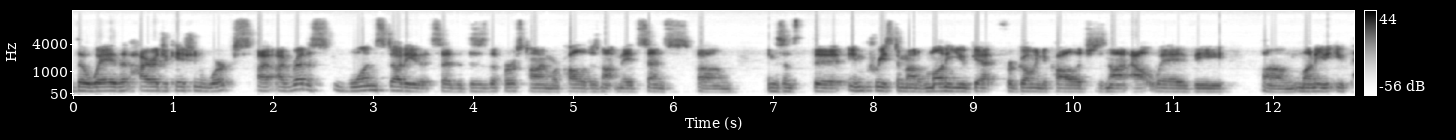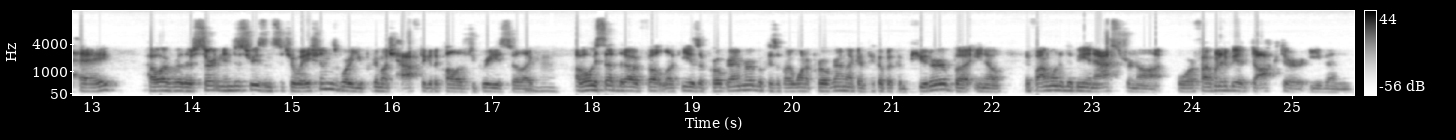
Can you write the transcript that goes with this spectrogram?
the way that higher education works. I, I read a, one study that said that this is the first time where college has not made sense. Um, in the sense the increased amount of money you get for going to college does not outweigh the um, money that you pay. However, there's certain industries and situations where you pretty much have to get a college degree. So like mm-hmm. I've always said that I felt lucky as a programmer because if I want to program, I can pick up a computer. But you know, if I wanted to be an astronaut or if I wanted to be a doctor, even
